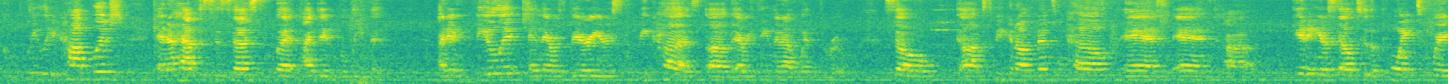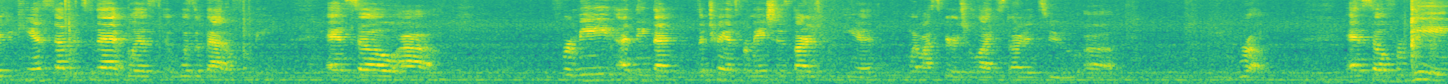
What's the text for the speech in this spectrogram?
completely accomplished and I have the success, but I didn't believe it. I didn't feel it, and there was barriers because of everything that I went through. So, um, speaking of mental health and, and, um, getting yourself to the point to where you can step into that was, was a battle for me. And so, um, for me, I think that the transformation started to begin when my spiritual life started to, uh, grow. And so for me,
